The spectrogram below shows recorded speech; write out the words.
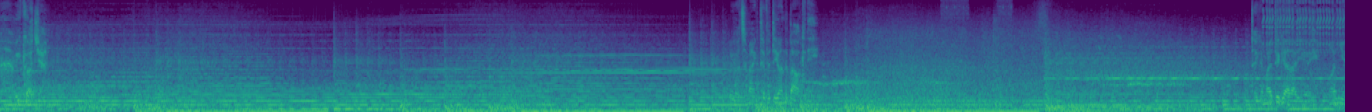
Ah, we got you. We got some activity on the balcony. Take them out together, Yuri. On you.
